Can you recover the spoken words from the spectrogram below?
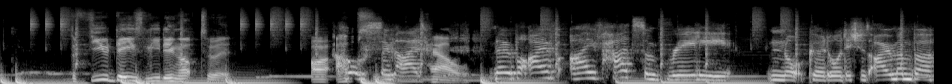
The few days leading up to it are Oh, so bad. hell. No, but I've I've had some really not good auditions. I remember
